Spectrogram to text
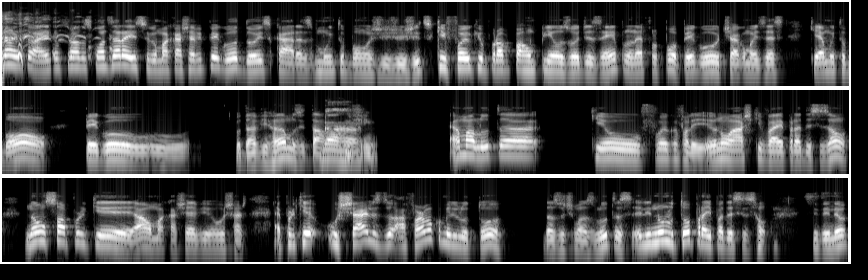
Não, então, aí no final das contas era isso. O Makachev pegou dois caras muito bons de jiu-jitsu, que foi o que o próprio Parrumpinha usou de exemplo, né? Falou, pô, pegou o Thiago Moisés, que é muito bom, pegou o, o Davi Ramos e tal. Aham. Enfim. É uma luta que eu. Foi o que eu falei. Eu não acho que vai pra decisão, não só porque, ah, o Makachev ou o Charles. É porque o Charles, a forma como ele lutou das últimas lutas, ele não lutou pra ir pra decisão, entendeu?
